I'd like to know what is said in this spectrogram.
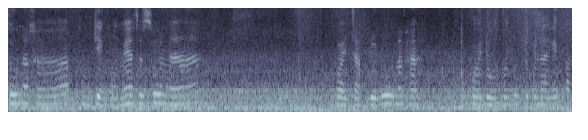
สู้ๆนะครับคนเก่งของแม่สู้ๆนะคอยจับดูลูกนะคะคอยดูว่าลูกจะเป็นอะไรหรือเปล่า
